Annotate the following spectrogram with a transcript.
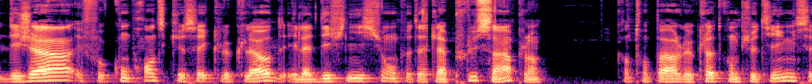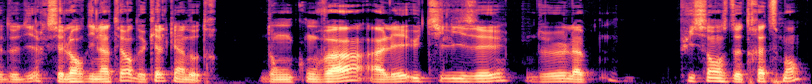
déjà, il faut comprendre ce que c'est que le cloud et la définition peut-être la plus simple quand on parle de cloud computing, c'est de dire que c'est l'ordinateur de quelqu'un d'autre. Donc, on va aller utiliser de la puissance de traitement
